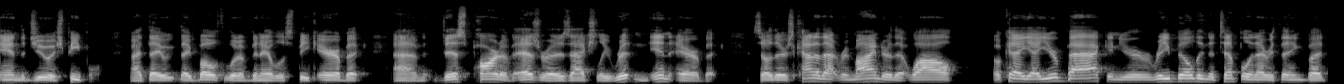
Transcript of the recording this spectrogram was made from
and the Jewish people. Right? They they both would have been able to speak Arabic. Um, this part of Ezra is actually written in Arabic, so there's kind of that reminder that while okay, yeah, you're back and you're rebuilding the temple and everything, but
